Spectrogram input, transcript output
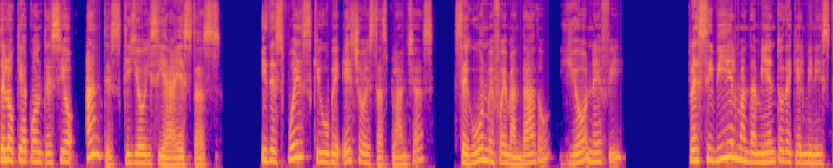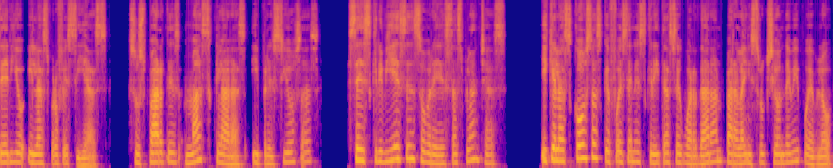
de lo que aconteció antes que yo hiciera estas. Y después que hube hecho estas planchas, según me fue mandado, yo, Nefi, recibí el mandamiento de que el ministerio y las profecías, sus partes más claras y preciosas, se escribiesen sobre estas planchas, y que las cosas que fuesen escritas se guardaran para la instrucción de mi pueblo,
